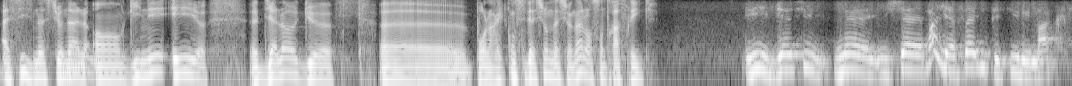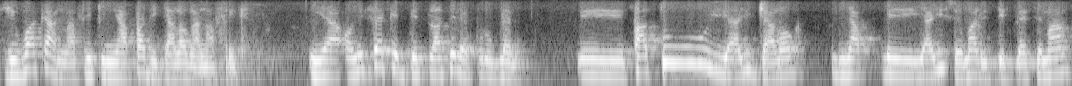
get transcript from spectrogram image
assise nationale en Guinée et euh, dialogue euh, pour la réconciliation nationale en Centrafrique. Oui, bien sûr. Mais moi, j'ai fait une petite remarque. Je vois qu'en Afrique, il n'y a pas de dialogue en Afrique. Il y a, on ne fait que déplacer les problèmes. Et partout où il y a eu dialogue, il y a, il y a eu seulement le déplacement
